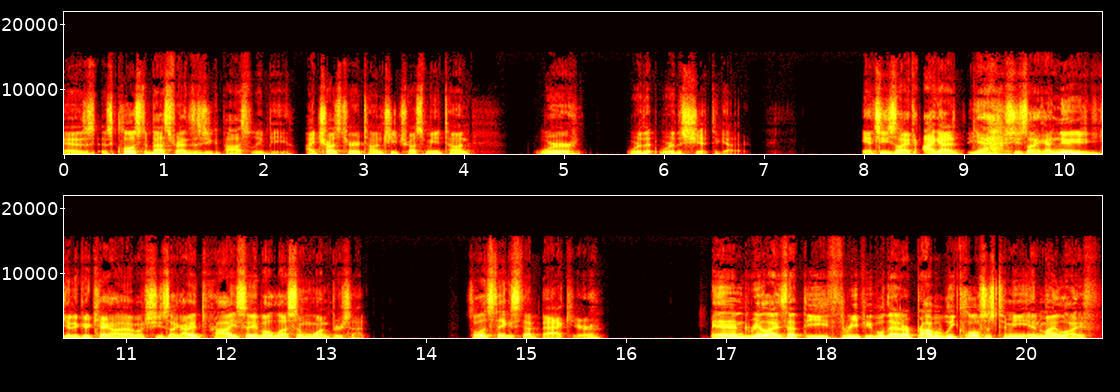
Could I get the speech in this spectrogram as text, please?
as, as close to best friends as you could possibly be. I trust her a ton. She trusts me a ton. We're, we're the, we're the shit together. And she's like, I got, yeah. She's like, I knew you'd get a good kick out of that, but she's like, I'd probably say about less than 1%. So let's take a step back here and realize that the three people that are probably closest to me in my life,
